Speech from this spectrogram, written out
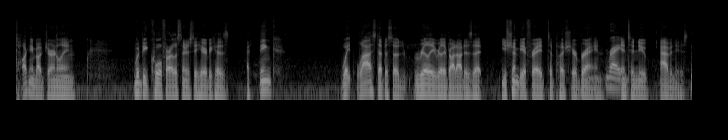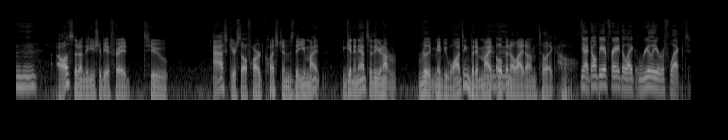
talking about journaling would be cool for our listeners to hear because i think what last episode really really brought out is that you shouldn't be afraid to push your brain Right. into new avenues mm-hmm. I also don't think you should be afraid to ask yourself hard questions that you might get an answer that you're not really maybe wanting, but it might open Mhm. a light on to like, oh, Yeah. Don't be afraid to like really reflect.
